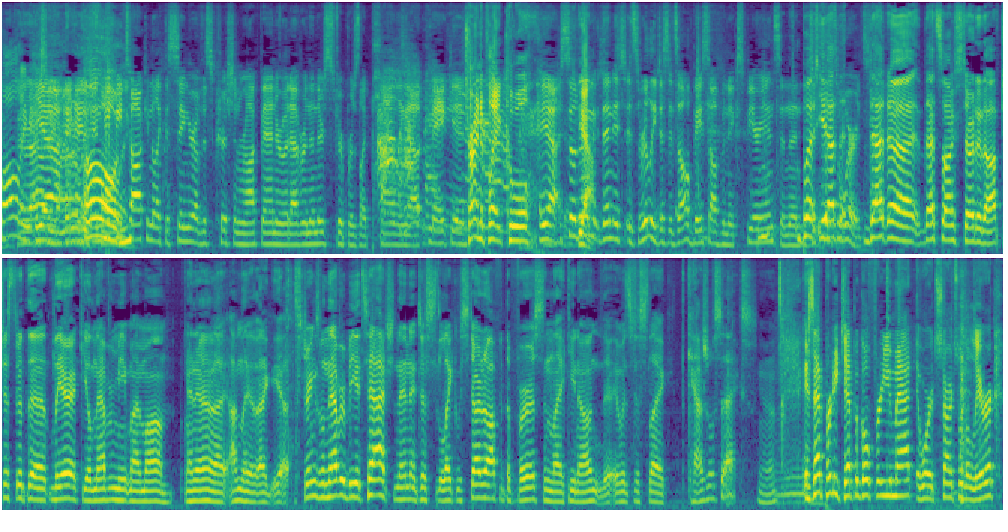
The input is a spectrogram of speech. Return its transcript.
Falling out. Yeah, and, and, Oh. and we'd be talking to like the singer of this Christian rock band or whatever, and then there's strippers like piling out naked. Trying to play it cool. Yeah, so then, Yeah. then it's, it's really just it's all based off an experience, and then But just yeah, puts th- words. that uh, that song started off just with the lyric "You'll never meet my mom," and then uh, I'm like, like yeah, strings will never be attached, and then it just like we started off with the verse, and like you know, it was just like casual sex, you know. Is that pretty typical for you, Matt, where it starts with a lyric?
